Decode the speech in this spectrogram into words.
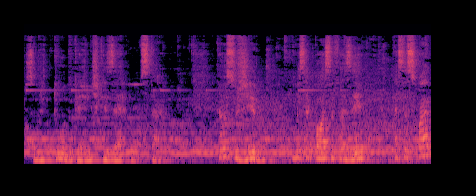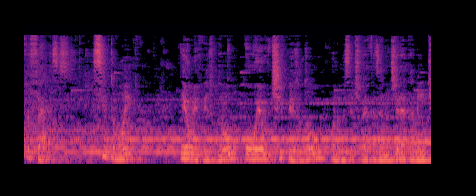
sobre tudo que a gente quiser conquistar. Então eu sugiro que você possa fazer essas quatro frases. Sinto muito, eu me perdoo ou eu te perdoo, quando você estiver fazendo diretamente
